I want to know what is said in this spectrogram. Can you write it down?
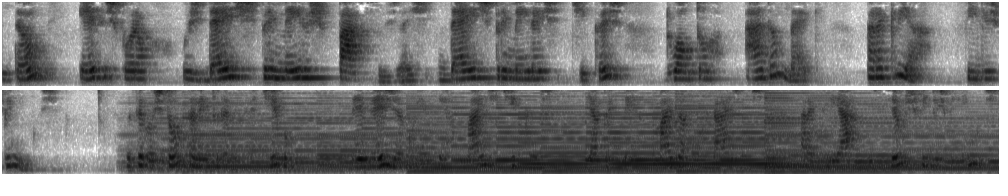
Então, esses foram os dez primeiros passos, as dez primeiras dicas do autor Adam Beck para criar filhos bilíngues. Você gostou da leitura desse artigo? Deseja conhecer mais dicas e aprender mais abordagens para criar os seus filhos bilíngues?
